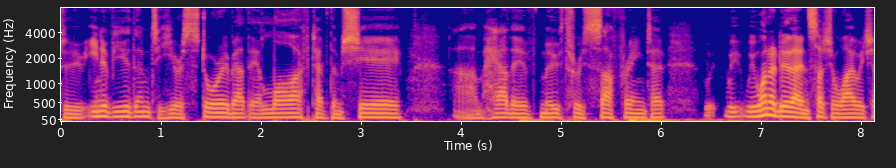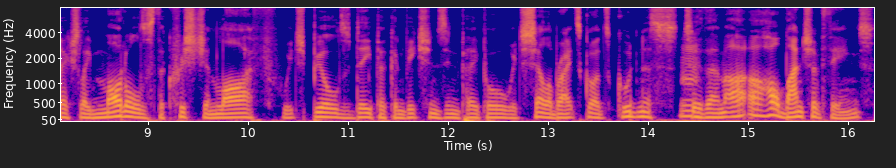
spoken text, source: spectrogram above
to interview them, to hear a story about their life, to have them share um, how they've moved through suffering. To we, we want to do that in such a way which actually models the Christian life, which builds deeper convictions in people, which celebrates God's goodness to Mm. them, a, a whole bunch of things.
